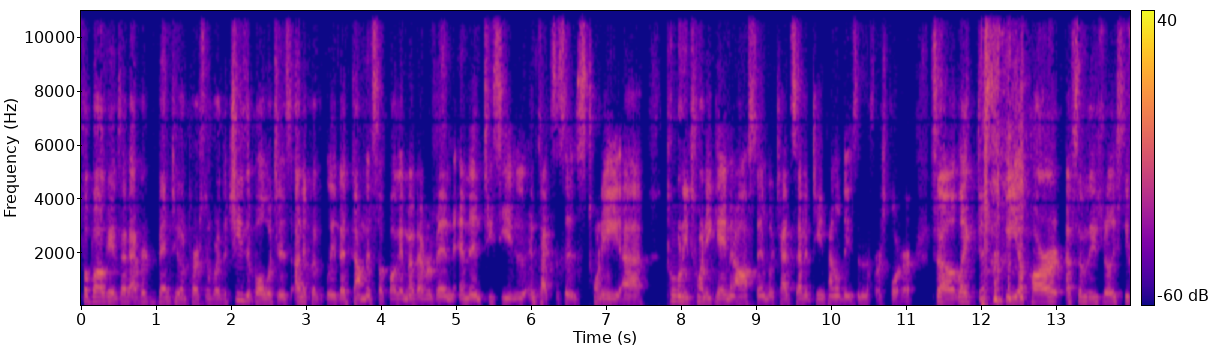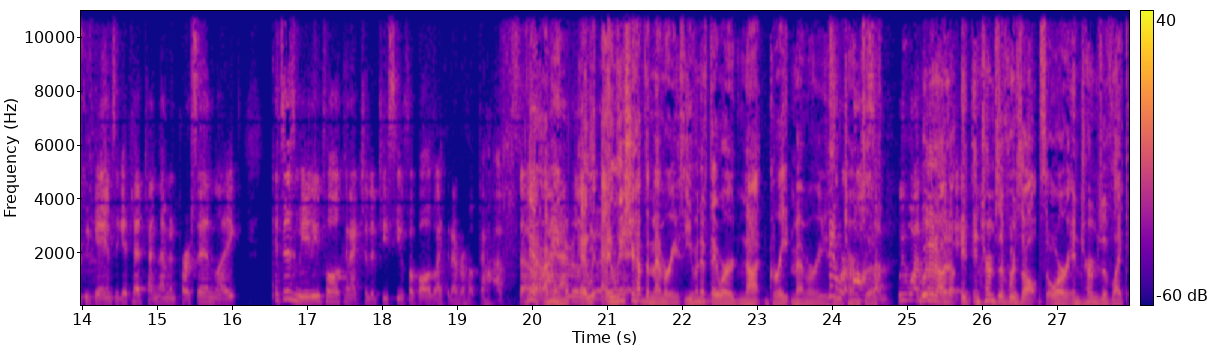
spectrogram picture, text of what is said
football games I've ever been to in person were the Cheez It Bowl, which is unequivocally the dumbest football game I've ever been, and then TCU and Texas's twenty. Uh, 2020 game in Austin, which had 17 penalties in the first quarter. So, like, just to be a part of some of these really stupid games and get to attend them in person, like, it's as meaningful a connection to TCU football as I could ever hope to have. So yeah, I mean, I, I really at, at, least it. you have the memories, even if they were not great memories they in terms awesome. of we won. Well, no, no, no. In, in, terms of results or in terms of like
